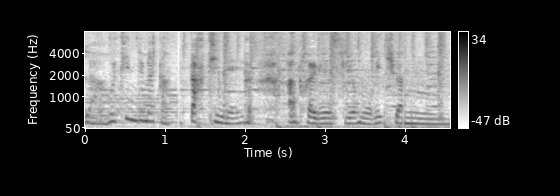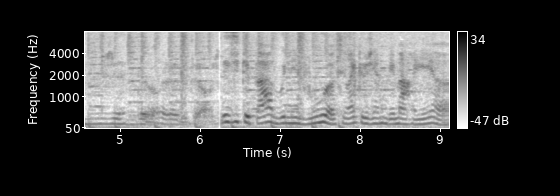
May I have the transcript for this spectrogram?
la routine du matin. Tartiner. Après, bien sûr, mon rituel. Mmh, j'adore, j'adore. N'hésitez pas, abonnez-vous. euh, C'est vrai que je viens de démarrer. euh,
